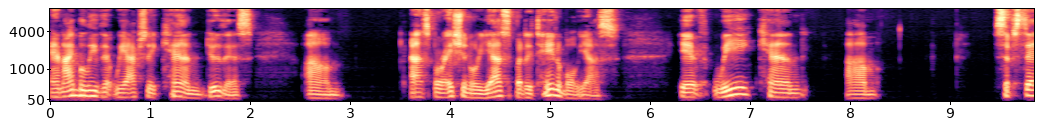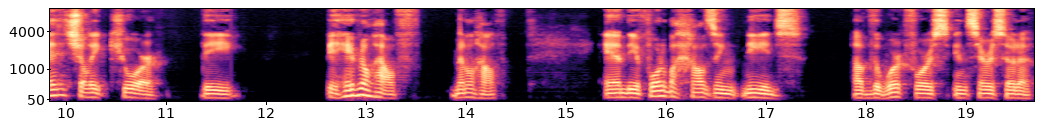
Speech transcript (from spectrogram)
and I believe that we actually can do this. Um, aspirational, yes, but attainable, yes. If we can um, substantially cure the behavioral health, mental health, and the affordable housing needs of the workforce in Sarasota,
